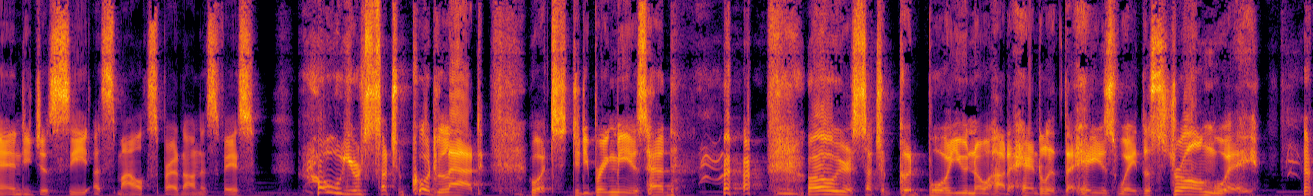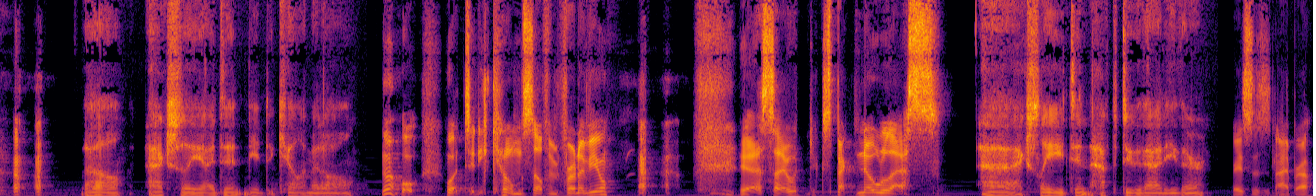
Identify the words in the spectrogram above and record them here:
And you just see a smile spread on his face. Oh, you're such a good lad. What, did you bring me his head? oh, you're such a good boy. You know how to handle it the Hayes way, the strong way. Well, actually, I didn't need to kill him at all. Oh, what, did he kill himself in front of you? yes, I would expect no less. Uh, actually, he didn't have to do that either. Raises an eyebrow.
